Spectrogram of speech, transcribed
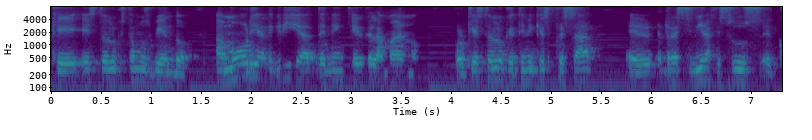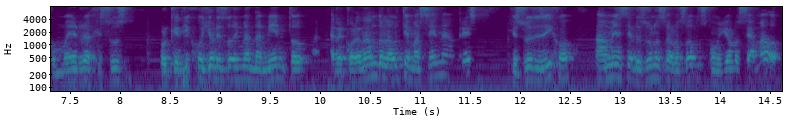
que esto es lo que estamos viendo. Amor y alegría tienen que ir de la mano, porque esto es lo que tiene que expresar el recibir a Jesús, el comer a Jesús, porque dijo, yo les doy mandamiento, recordando la última cena, Andrés, Jesús les dijo, ámense los unos a los otros como yo los he amado.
